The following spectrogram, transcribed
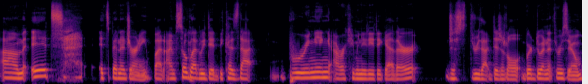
um it's it's been a journey but i'm so glad we did because that bringing our community together just through that digital we're doing it through zoom.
